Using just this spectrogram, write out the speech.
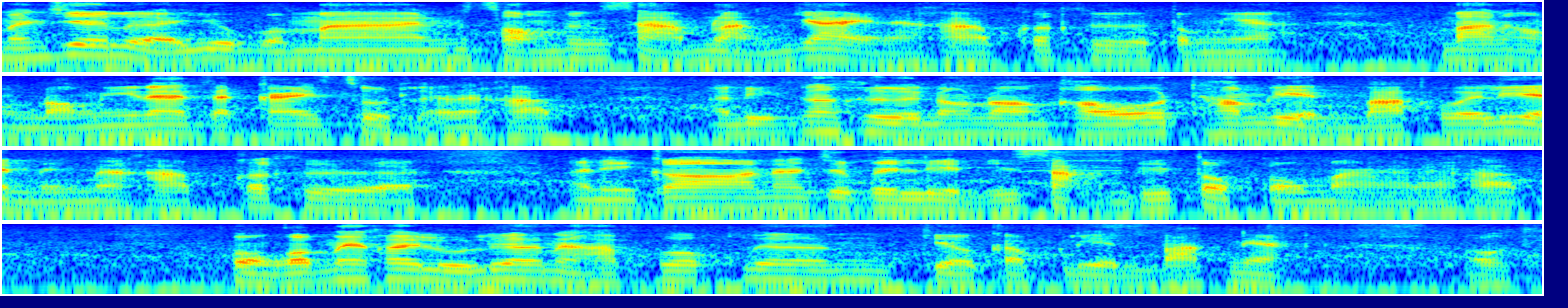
มันจะเหลืออยู่ประมาณ 2-3 หลังใหญ่นะครับ ก็คือตรงเนี้ยบ้านของน้องนี่น่าจะใกล้สุดแล้วนะครับ อันนี้ก็คือน้องๆเขาทำเหรียญบัคไว้เหรียญหนึ่งนะครับ ก็คืออันนี้ก็น่าจะเป็นเหรียญที่ 3 ที่ตกลงมานะครับ ผมก็ไม่ค่อยรู้เรื่องนะครับ พวกเรื่องเกี่ยวกับเหรียญบัคเนี่ยโอเค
